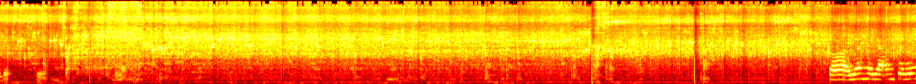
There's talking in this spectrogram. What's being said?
ulit. So, So, ayan, hayaan ko rin.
